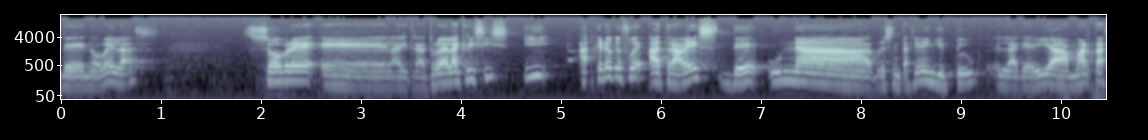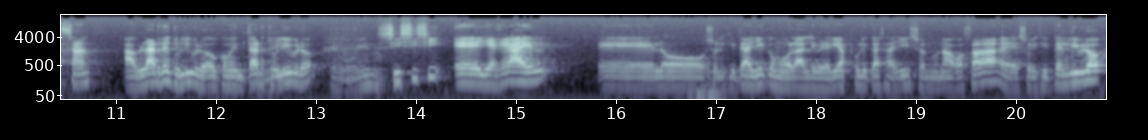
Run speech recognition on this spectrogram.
de novelas sobre eh, la literatura de la crisis y a- creo que fue a través de una presentación en YouTube en la que vi a Marta Sanz hablar de tu libro o comentar tu Sí, libro. Qué bueno. Sí, sí, sí. llegué a él, eh, lo solicité allí, como las librerías públicas allí son una gozada. eh, solicité el libro,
